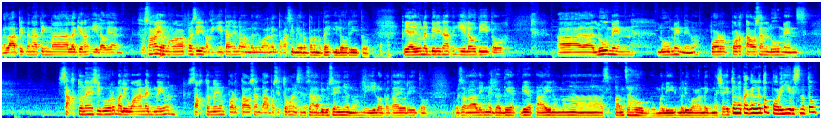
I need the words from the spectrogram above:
Malapit na nating malagyan ng ilaw yan. So sa ngayon, kung makapansin, nakikita nyo naman maliwanag pa kasi meron pa naman tayong ilaw rito. Kaya yung nabili nating ilaw dito, ah, lumen, lumen, eh, no? 4 4,000 lumens. Sakto na yun siguro, maliwanag na yun. Sakto na yun, 4,000. Tapos ito nga, sinasabi ko sa inyo, no? may ilaw pa tayo rito. Kung sakaling nagagayat-gayat tayo ng mga pansahog, mali, maliwanag na siya. Ito matagal na to, 4 years na to.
